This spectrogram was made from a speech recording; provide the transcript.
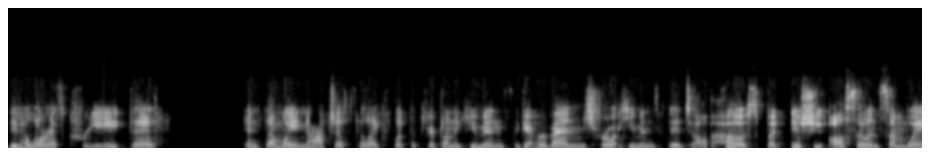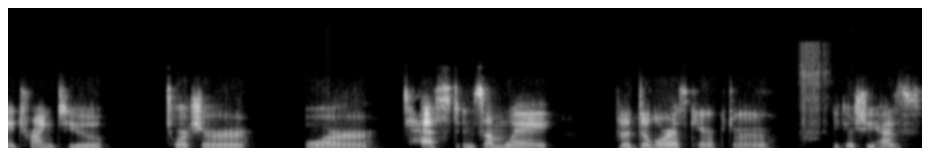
did Halores create this in some way not just to like flip the script on the humans to get revenge for what humans did to all the hosts but is she also in some way trying to torture or test in some way the Dolores character? Because she has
